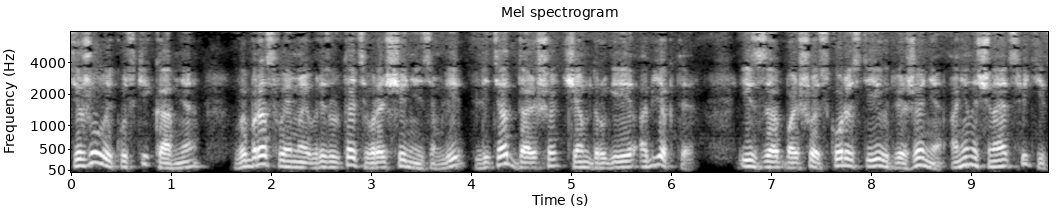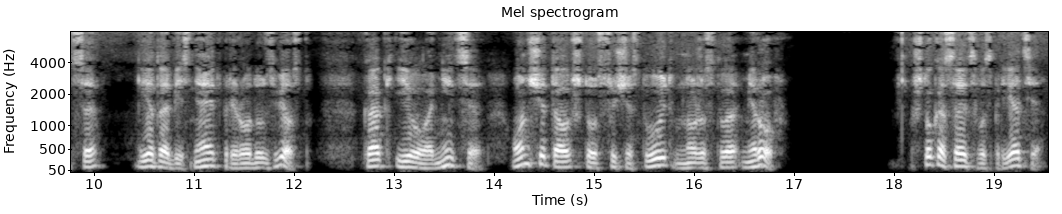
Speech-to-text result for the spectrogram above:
Тяжелые куски камня, выбрасываемые в результате вращения Земли, летят дальше, чем другие объекты. Из-за большой скорости их движения они начинают светиться, и это объясняет природу звезд. Как иоанницы, он считал, что существует множество миров. Что касается восприятия,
